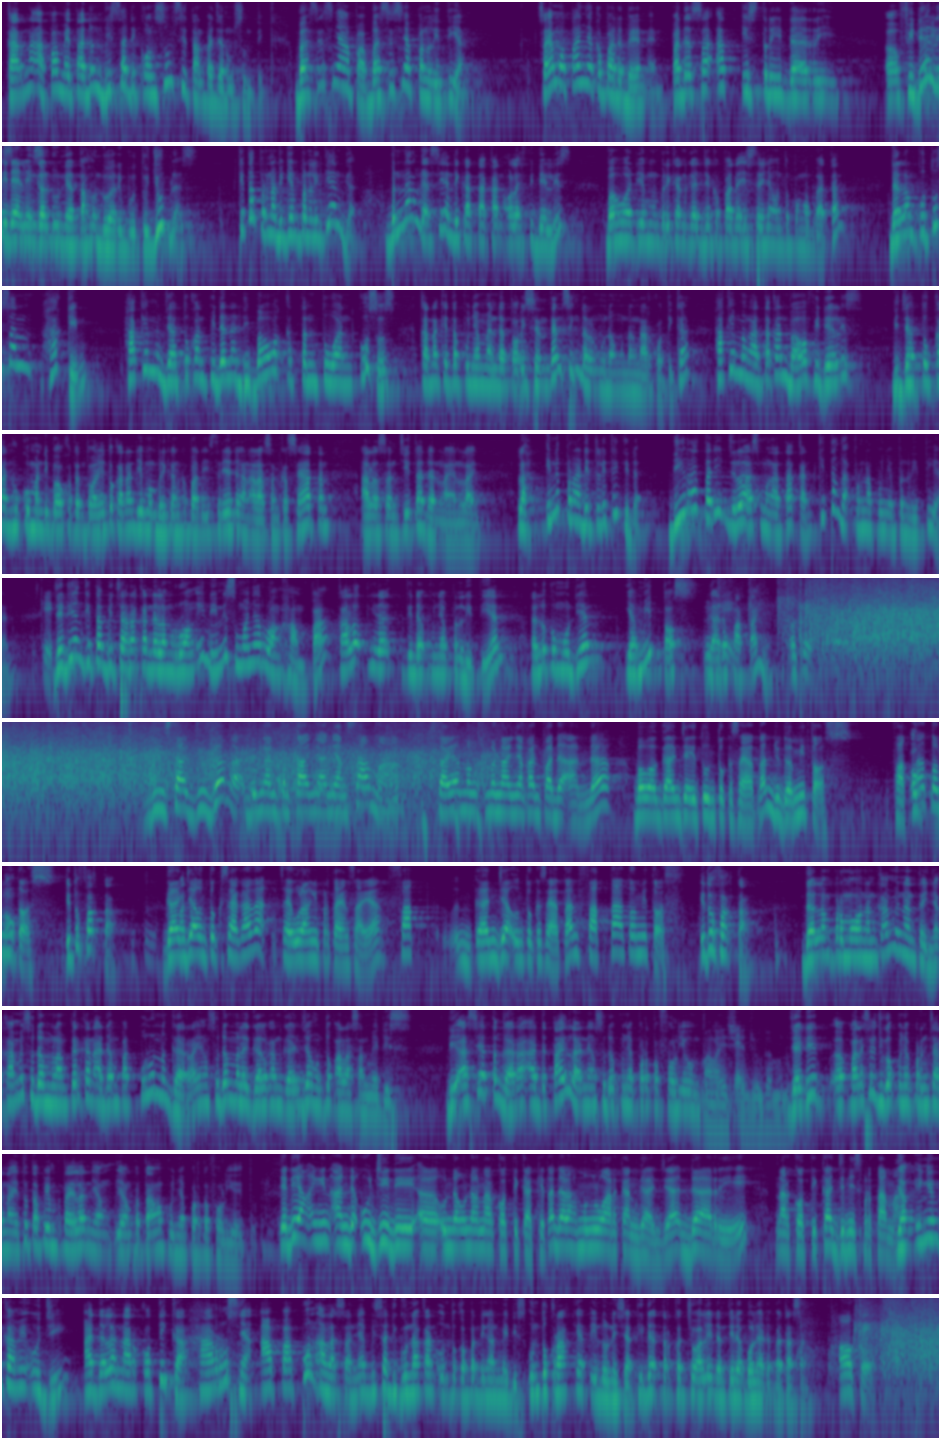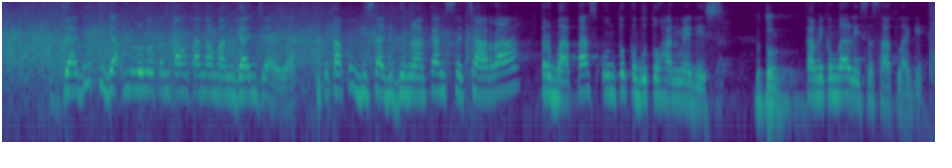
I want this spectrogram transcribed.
Karena apa? Metadon bisa dikonsumsi tanpa jarum suntik. Basisnya apa? Basisnya penelitian. Saya mau tanya kepada BNN, pada saat istri dari uh, Fidelis, Fidelis. meninggal dunia tahun 2017, kita pernah bikin penelitian nggak? Benar nggak sih yang dikatakan oleh Fidelis bahwa dia memberikan ganja kepada istrinya untuk pengobatan? Dalam putusan hakim, hakim menjatuhkan pidana di bawah ketentuan khusus karena kita punya mandatory sentencing dalam undang-undang narkotika. Hakim mengatakan bahwa Fidelis dijatuhkan hukuman di bawah ketentuan itu karena dia memberikan kepada istrinya dengan alasan kesehatan, alasan cita dan lain-lain. Lah ini pernah diteliti tidak? Dira tadi jelas mengatakan kita nggak pernah punya penelitian. Oke. Jadi yang kita bicarakan dalam ruang ini, ini semuanya ruang hampa. Kalau tidak tidak punya penelitian, lalu kemudian ya mitos, nggak ada Oke. faktanya. Oke. Bisa juga nggak dengan pertanyaan yang sama, saya menanyakan pada Anda bahwa ganja itu untuk kesehatan juga mitos. Fakta Oh, atau no. mitos? Itu fakta. Ganja untuk kesehatan, saya ulangi pertanyaan saya, fak, ganja untuk kesehatan, fakta atau mitos? Itu fakta. Dalam permohonan kami nantinya, kami sudah melampirkan ada 40 negara yang sudah melegalkan ganja untuk alasan medis. Di Asia Tenggara ada Thailand yang sudah punya portofolio untuk itu. Malaysia juga menurut Jadi eh, Malaysia juga punya perencana itu, tapi Thailand yang yang pertama punya portofolio itu. Jadi yang ingin Anda uji di eh, Undang-Undang Narkotika kita adalah mengeluarkan ganja dari narkotika jenis pertama. Yang ingin kami uji adalah narkotika harusnya apa pun alasannya bisa digunakan untuk kepentingan medis, untuk rakyat Indonesia, tidak terkecuali dan tidak boleh ada batasan. Oke. Jadi tidak melulu tentang tanaman ganja ya, tetapi bisa digunakan secara terbatas untuk kebutuhan medis. Betul. Kami kembali sesaat lagi.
